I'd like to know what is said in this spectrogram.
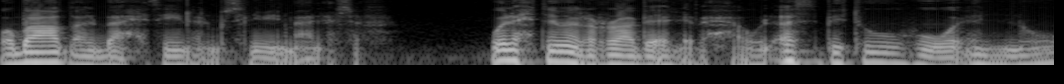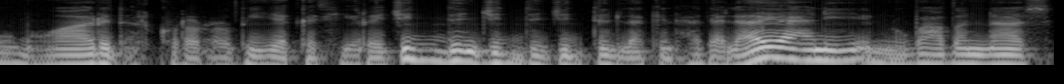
وبعض الباحثين المسلمين مع الأسف. والاحتمال الرابع اللي بحاول أثبته هو أنه موارد الكرة الأرضية كثيرة جدا جدا جدا لكن هذا لا يعني أنه بعض الناس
